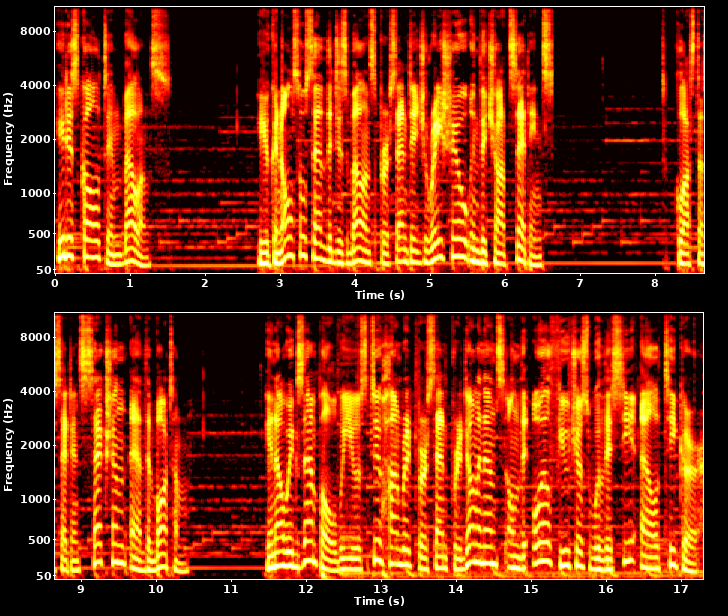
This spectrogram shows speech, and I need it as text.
It is called imbalance. You can also set the disbalance percentage ratio in the chart settings, cluster settings section at the bottom. In our example, we use 200% predominance on the oil futures with the CL ticker.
